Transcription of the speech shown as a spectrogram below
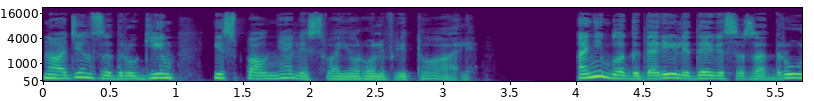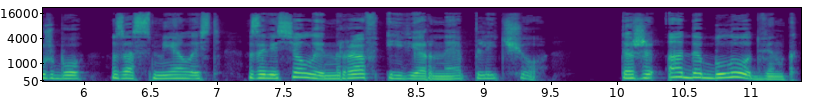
но один за другим исполняли свою роль в ритуале. Они благодарили Дэвиса за дружбу, за смелость, за веселый нрав и верное плечо. Даже Ада Блодвинг,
